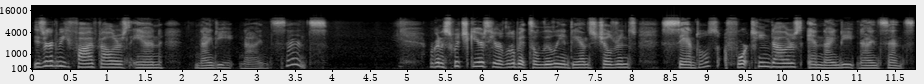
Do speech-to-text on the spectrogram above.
These are going to be $5.99. We're going to switch gears here a little bit to Lily and Dan's children's sandals, $14.99.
